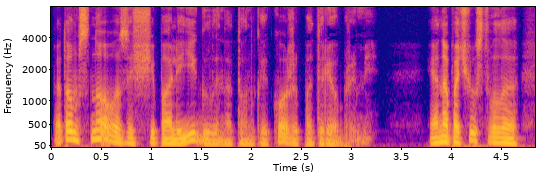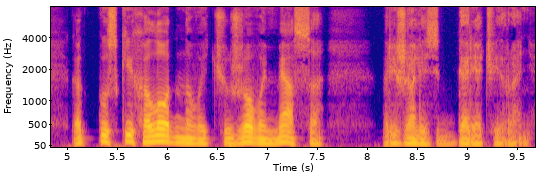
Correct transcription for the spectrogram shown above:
Потом снова защипали иглы на тонкой коже под ребрами, и она почувствовала, как куски холодного чужого мяса прижались к горячей ране.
